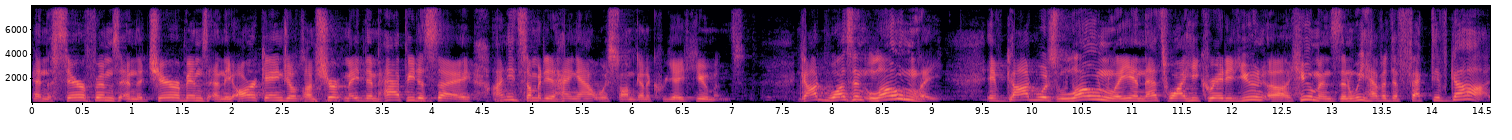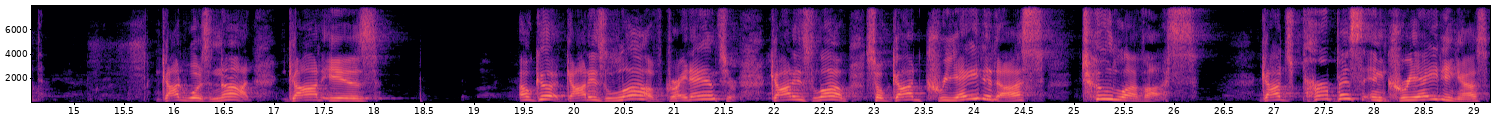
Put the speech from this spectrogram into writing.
and the seraphims and the cherubims and the archangels, I'm sure it made them happy to say, I need somebody to hang out with, so I'm going to create humans. God wasn't lonely. If God was lonely and that's why he created uh, humans, then we have a defective God. God was not. God is Oh, good. God is love. Great answer. God is love. So God created us to love us. God's purpose in creating us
